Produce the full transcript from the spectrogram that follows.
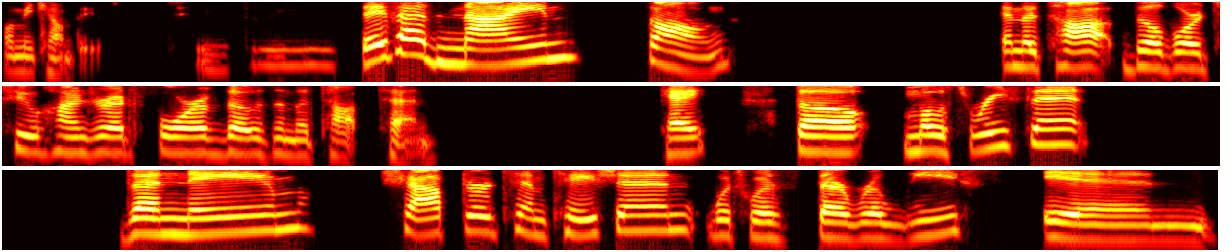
let me count these. Two, three. They've had nine songs in the top Billboard 200, four of those in the top 10. Okay. The most recent, the name chapter Temptation, which was their release in,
